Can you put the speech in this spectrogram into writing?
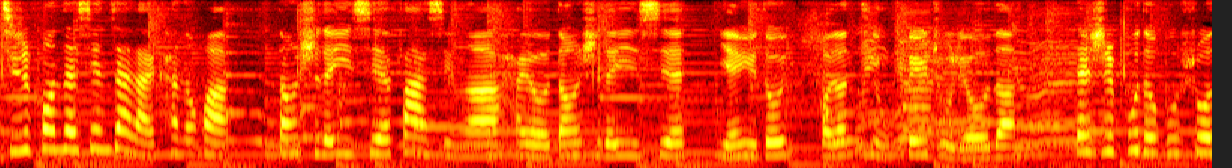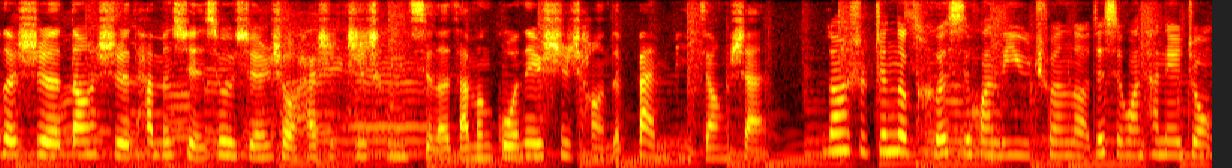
其实放在现在来看的话，当时的一些发型啊，还有当时的一些言语都好像挺非主流的。但是不得不说的是，当时他们选秀选手还是支撑起了咱们国内市场的半壁江山。当时真的可喜欢李宇春了，就喜欢她那种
